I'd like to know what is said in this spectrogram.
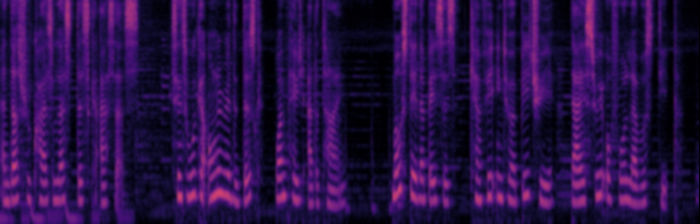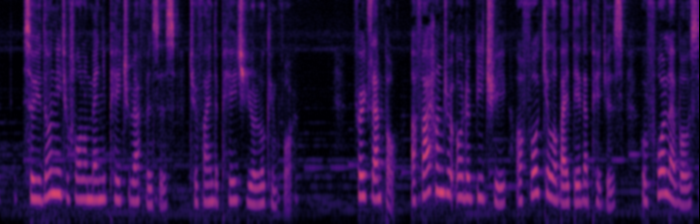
and thus requires less disk access, since we can only read the disk one page at a time. Most databases can fit into a B tree that is 3 or 4 levels deep, so you don't need to follow many page references to find the page you're looking for. For example, a 500 order B tree of 4 kilobyte data pages with 4 levels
